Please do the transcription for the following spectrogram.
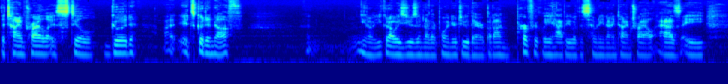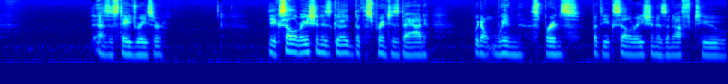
The time trial is still good. Uh, it's good enough. You know, you could always use another point or two there, but I'm perfectly happy with the 79 time trial as a as a stage racer. The acceleration is good, but the sprint is bad. We don't win sprints but the acceleration is enough to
